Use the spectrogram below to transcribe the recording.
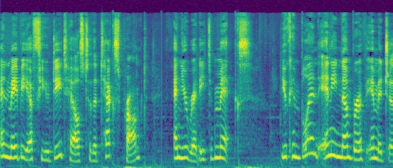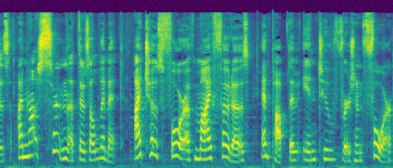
and maybe a few details to the text prompt, and you're ready to mix. You can blend any number of images. I'm not certain that there's a limit. I chose four of my photos and popped them into version 4.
